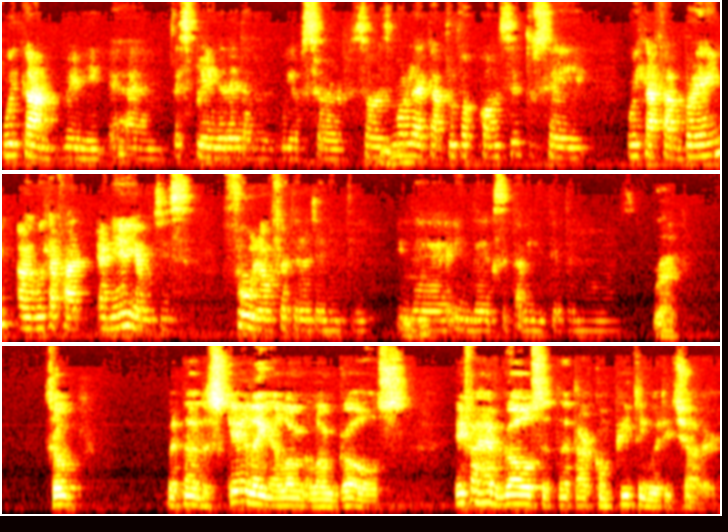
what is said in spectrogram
we can't really um, explain the data that we observe. So it's more like a proof of concept to say we have a brain, or we have had an area which is full of heterogeneity in the in the excitability of the neurons. Right. So, but now the scaling along along goals. If I have goals that, that are competing with each other,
